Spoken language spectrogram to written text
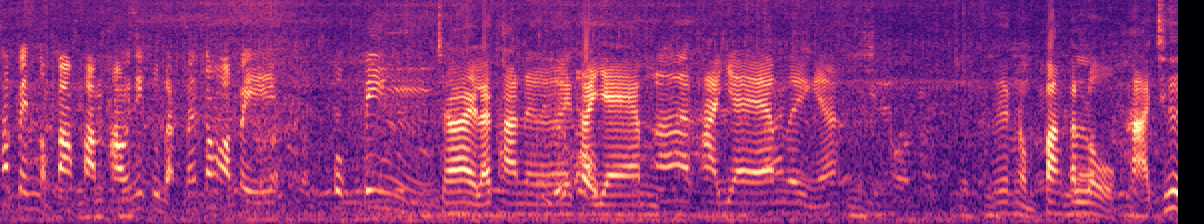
ถ้าเป็นขนมปังฟาร์มเฮาส์นี่คือแบบไม่ต้องเอาไปพวกปิ้งใช่แล้วทานเนยทาแยมอ่าทาแยมอะไรอย่างเงี้ยเรียกขนมปังกะโหลกหาชื่อ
